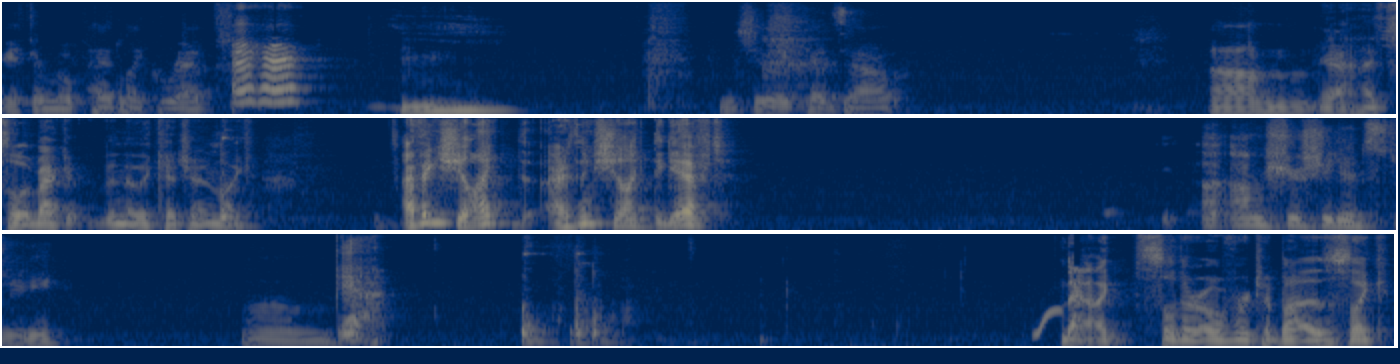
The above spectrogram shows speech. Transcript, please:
aether moped like rev, Uh-huh. and she like heads out. Um, Yeah, I slowly back into the kitchen. Like, I think she liked. I think she liked the gift. I- I'm sure she did, sweetie. Um, Yeah. That like slither over to Buzz. Like,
